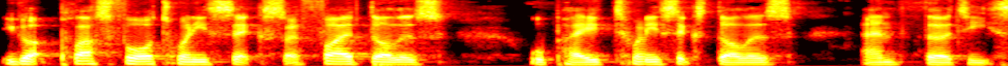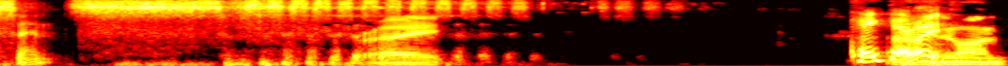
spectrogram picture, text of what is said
you got plus 426. So $5 will pay $26.30. Right. Take it. All right. On.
